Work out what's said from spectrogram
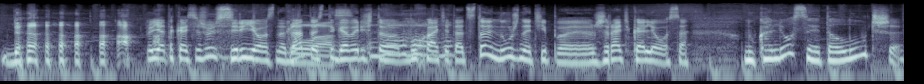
Я такая сижу, серьезно, да? То есть ты говоришь, что бухать это отстой, нужно, типа, жрать колеса. Ну, колеса это лучше.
